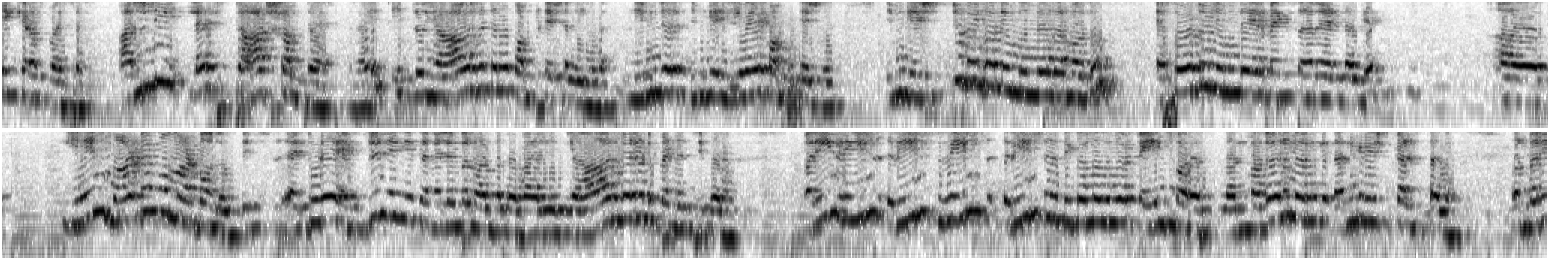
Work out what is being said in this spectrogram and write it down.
take care of my self ಅಲ್ಲಿ let start from there right ಇದು ಯಾವ ಜೊತೆ ಕಾಂಪಿಟೇಷನ್ ಇಲ್ಲ ನಿಮ್ ಜೊತೆ ನಿಮ್ಗೆ ನೀವೇ ಕಾಂಪಿಟೇಷನ್ ನಿಮ್ಗೆ ಎಷ್ಟು ಬೇಕೋ ನಿಮ್ ಮುಂದೆ ಬರ್ಬೋದು? ಎಫರ್ಟು ನಿಮ್ದೇ ಇರ್ಬೇಕು ಸರ್ ಹೇಳ್ದಂಗೆ. ಏನ್ ಮಾಡ್ಬೇಕು ಮಾಡ್ಬೋದು. It's today everything is available on the mobile ನಿಮ್ಗೆ ಯಾರ ಮೇಲೂ ಡಿಪೆಂಡೆನ್ಸಿ ಬರ ಬರೀ reels reels reels reels become pain for us ನನ್ ಮಗನು ನನ್ಗೆ ನನ್ಗೆ ರೀಲ್ಸ್ ಕಳಿಸ್ತಾನೆ. ಒಂದ್ ಬರೀ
